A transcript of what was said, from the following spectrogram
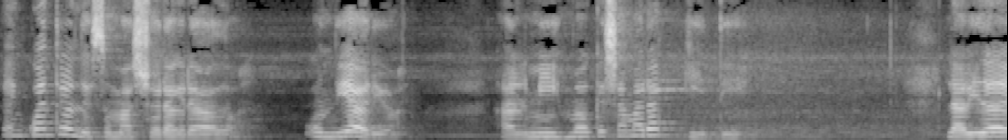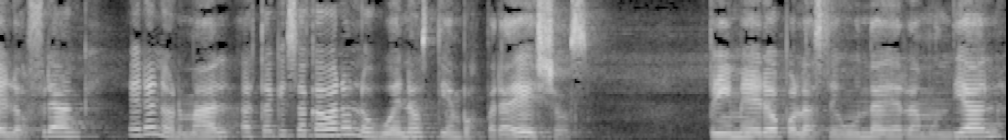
encuentra el de su mayor agrado, un diario, al mismo que llamará Kitty. La vida de los Frank era normal hasta que se acabaron los buenos tiempos para ellos, primero por la Segunda Guerra Mundial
